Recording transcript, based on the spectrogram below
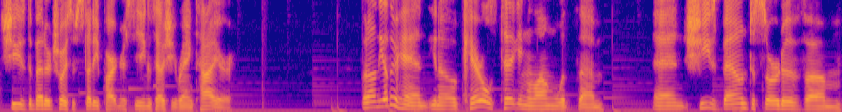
she's the better choice of study partner seeing as how she ranked higher. But on the other hand, you know, Carol's tagging along with them, and she's bound to sort of, um,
